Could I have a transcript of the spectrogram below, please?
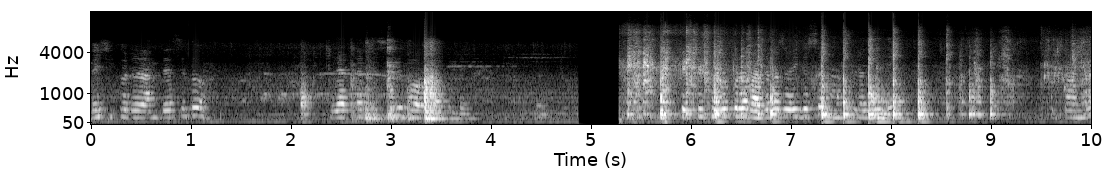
বেশি করে রাঁধতে আছে তো। সুন্দর করে ভাজা ভাজা হয়ে গেছে, মশলা দিয়ে দিই। আমি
